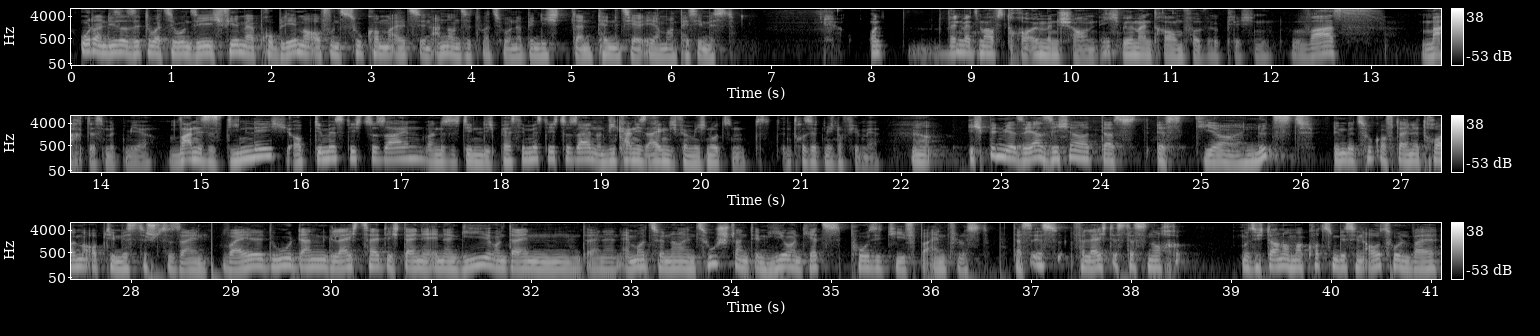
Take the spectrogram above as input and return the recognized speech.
oder in dieser Situation sehe ich viel mehr Probleme auf uns zukommen als in anderen Situationen. Da bin ich dann tendenziell eher mal Pessimist wenn wir jetzt mal aufs Träumen schauen, ich will meinen Traum verwirklichen. Was macht es mit mir? Wann ist es dienlich, optimistisch zu sein? Wann ist es dienlich, pessimistisch zu sein? Und wie kann ich es eigentlich für mich nutzen? Das interessiert mich noch viel mehr. Ja, ich bin mir sehr sicher, dass es dir nützt, in Bezug auf deine Träume optimistisch zu sein, weil du dann gleichzeitig deine Energie und deinen, deinen emotionalen Zustand im Hier und Jetzt positiv beeinflusst. Das ist, vielleicht ist das noch muss ich da noch mal kurz ein bisschen ausholen, weil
